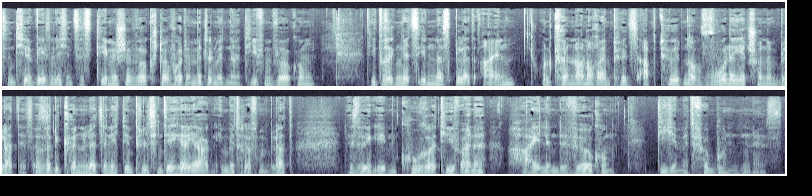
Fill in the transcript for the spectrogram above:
sind hier im Wesentlichen systemische Wirkstoffe oder Mittel mit einer tiefen Wirkung. Die dringen jetzt in das Blatt ein und können auch noch einen Pilz abtöten, obwohl er jetzt schon im Blatt ist. Also die können letztendlich den Pilz hinterherjagen im betreffenden Blatt. Deswegen eben kurativ eine heilende Wirkung, die hiermit verbunden ist.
